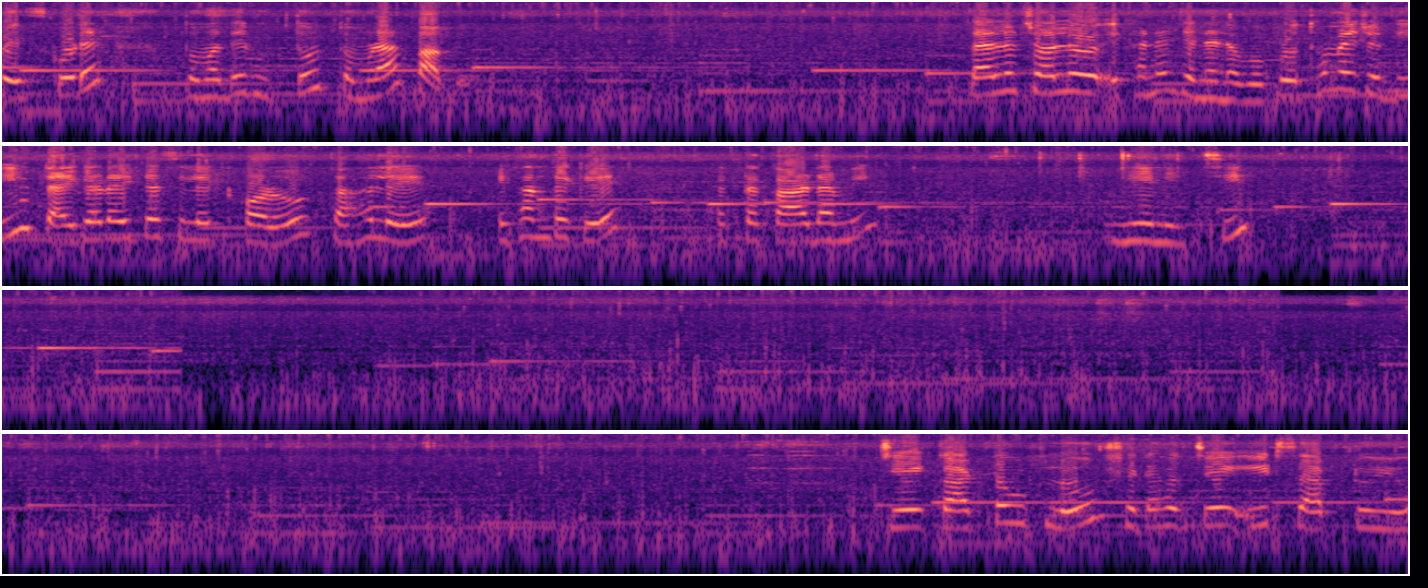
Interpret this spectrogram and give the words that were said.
বেস করে তোমাদের উত্তর তোমরা পাবে। তাহলে চলো এখানে জেনে নেব। প্রথমে যদি টাইগার আইটা সিলেক্ট করো, তাহলে এখান থেকে একটা কার্ড আমি নিয়ে নিচ্ছি। যে কার্ডটা উঠল সেটা হচ্ছে ইটস আপ টু ইউ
